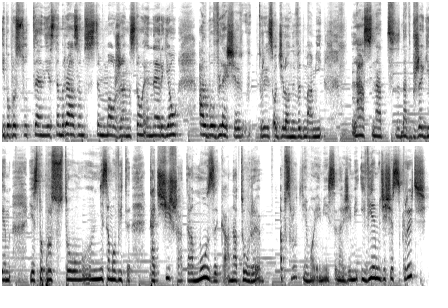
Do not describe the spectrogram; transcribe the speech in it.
i po prostu ten, jestem razem z tym morzem, z tą energią, albo w lesie, który jest oddzielony wydmami. Las nad, nad brzegiem jest po prostu niesamowity. Ta cisza, ta muzyka natury absolutnie moje miejsce na ziemi i wiem, gdzie się skryć.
